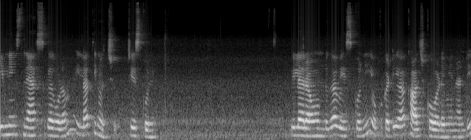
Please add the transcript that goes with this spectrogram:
ఈవినింగ్ స్నాక్స్గా కూడా ఇలా తినవచ్చు చేసుకొని. ఇలా రౌండ్గా వేసుకొని ఒక్కొక్కటిగా కాల్చుకోవడమేనండి.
